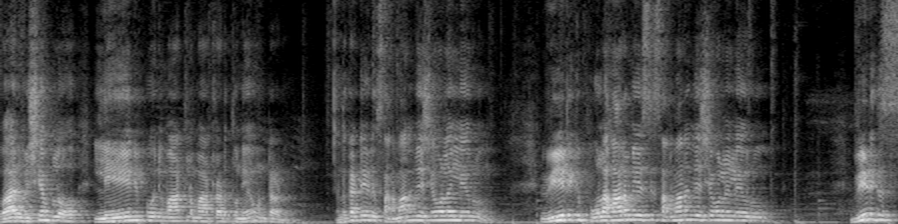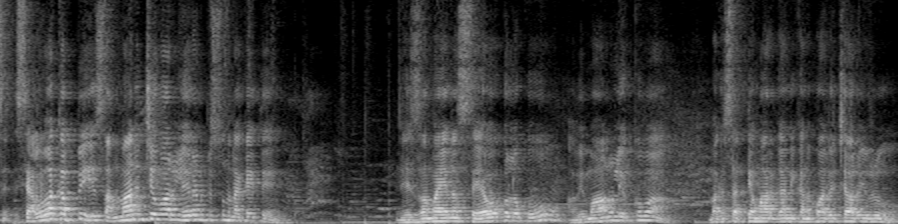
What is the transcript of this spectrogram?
వారి విషయంలో లేనిపోని మాటలు మాట్లాడుతూనే ఉంటాడు. ఎందుకంటే వీడికి సన్మానం చేసేవాళ్ళే లేరు. వీడికి పూలహారం వేసి సన్మానం చేసేవాళ్ళు లేరు. వీడికి సెల్వ కప్పి సన్మానించేవారు లేరు అనిపిస్తుంది నాకైతే. నిజమైన సేవకులకు అభిమానులు ఎక్కువ. మాకు సత్య మార్గాన్ని కనపరిచారు వీరు.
